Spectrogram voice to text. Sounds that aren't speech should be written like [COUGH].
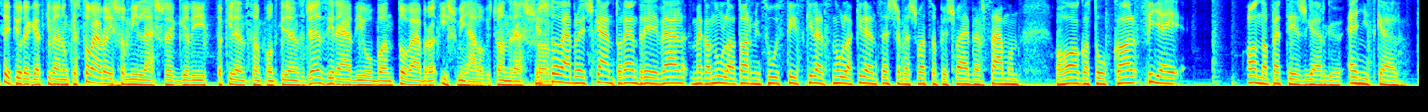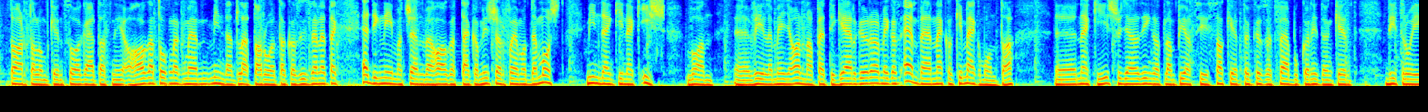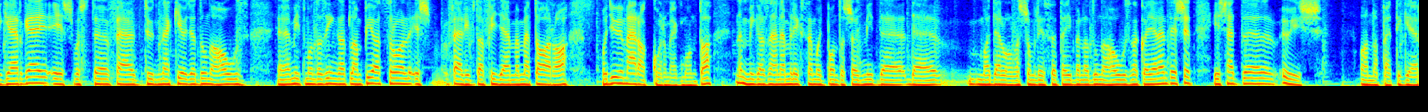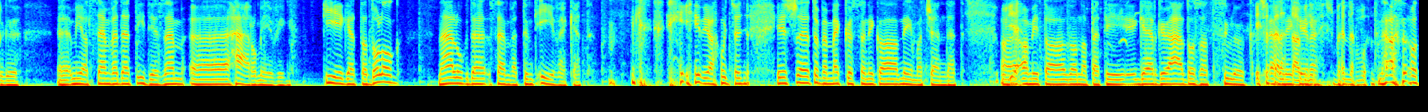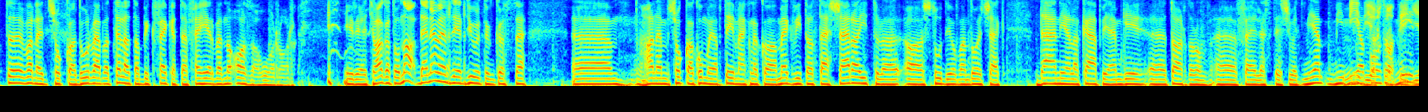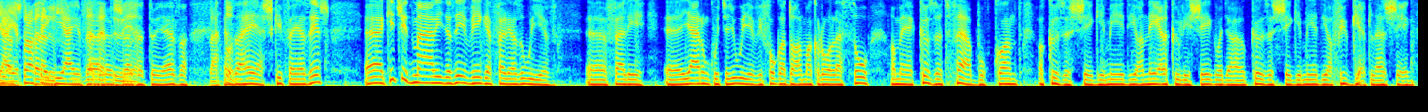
Szép jó reggelt kívánunk, ez továbbra is a Millás reggeli itt a 90.9 Jazzy Rádióban, továbbra is Mihálovics Andrással. És továbbra is Kántor Endrével, meg a 0 30 20 10 9 0 9 SMS, WhatsApp és Viber számon a hallgatókkal. Figyelj, Anna Peti és Gergő, ennyit kell tartalomként szolgáltatni a hallgatóknak, mert mindent letaroltak az üzenetek. Eddig néma csendben hallgatták a műsorfolyamot, de most mindenkinek is van véleménye Anna Peti Gergőről, még az embernek, aki megmondta, neki is. Ugye az ingatlan piaci szakértők között felbukkan időnként Ditrói Gergely, és most feltűnt neki, hogy a Duna House mit mond az ingatlan piacról, és felhívta a figyelmemet arra, hogy ő már akkor megmondta. Nem igazán emlékszem, hogy pontosan, hogy mit, de, de majd elolvasom részleteiben a Duna House-nak a jelentését, és hát ő is Anna Peti Gergő miatt szenvedett, idézem, három évig. Kiégett a dolog, náluk, de szenvedtünk éveket. [LAUGHS] Írja, úgyhogy, és többen megköszönik a néma csendet, Ugye? A, amit az Anna Peti Gergő áldozat szülők És a teletabiz is benne volt. De ott van egy sokkal durvább, a teletabik fekete-fehérben, na az a horror. Írja egy hallgató. Na, de nem ezért gyűltünk össze, hanem sokkal komolyabb témáknak a megvitatására. Itt ül a, a stúdióban Dolcsák Dániel, a KPMG tartalomfejlesztési, vagy milyen, mi, média mi a stratégiáért, média stratégiáért felelős, felelős vezetője. vezetője. Ez a, ez a helyes kifejezés. Kicsit már így az év vége felé az új év felé járunk, úgyhogy újévi fogadalmakról lesz szó, amelyek között felbukkant a közösségi média nélküliség, vagy a közösségi média függetlenség.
